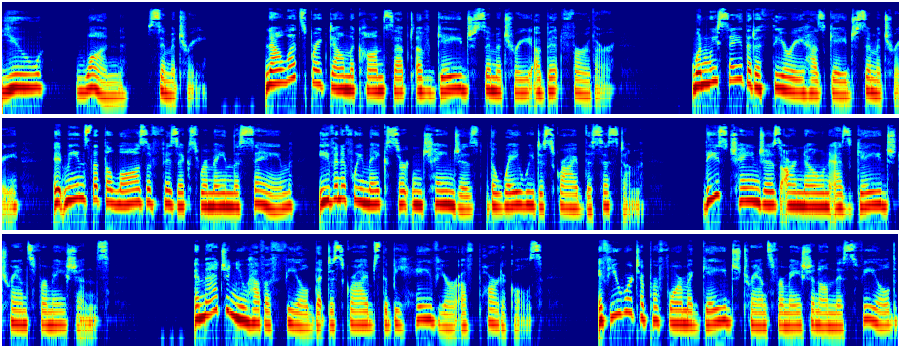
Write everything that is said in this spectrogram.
U1 symmetry. Now let's break down the concept of gauge symmetry a bit further. When we say that a theory has gauge symmetry, it means that the laws of physics remain the same even if we make certain changes to the way we describe the system. These changes are known as gauge transformations. Imagine you have a field that describes the behavior of particles. If you were to perform a gauge transformation on this field,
